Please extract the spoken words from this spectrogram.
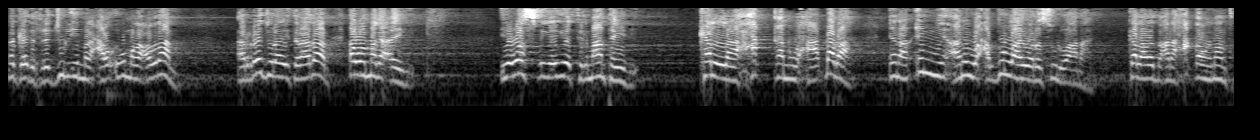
markaad rajul igu magacoodaan alrajul ay tirahdaan awa magacaygi iyo wasfigaygi iyo tilmaantaydii kalaa xaqan waxaa dhaba inaan inii anigu cabdullaahi wa rasuulu aan ahay. Kalaa manaa xaqan way maanta.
